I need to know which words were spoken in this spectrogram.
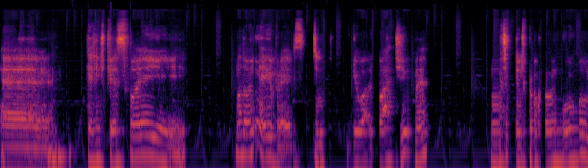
É, o que a gente fez foi mandou um e-mail para eles. A gente viu o artigo, né? A gente procurou no Google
